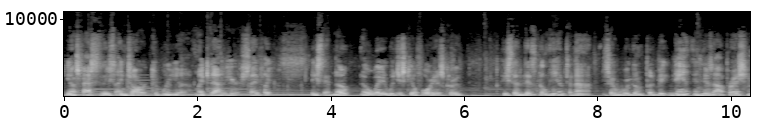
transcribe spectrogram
you know, as fast as these things are, could we uh, make it out of here safely? He said, nope, no way. We just killed four of his crew. He said, this is going to end tonight. So we're going to put a big dent in his operation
